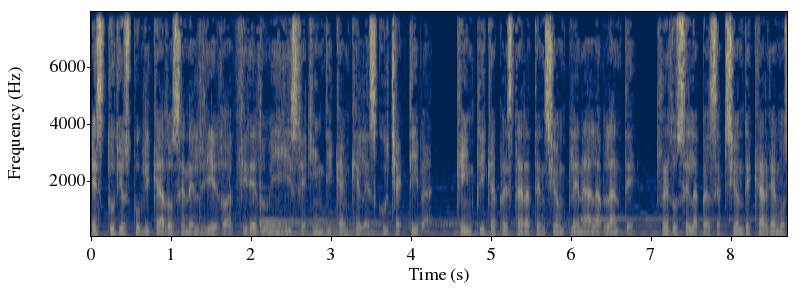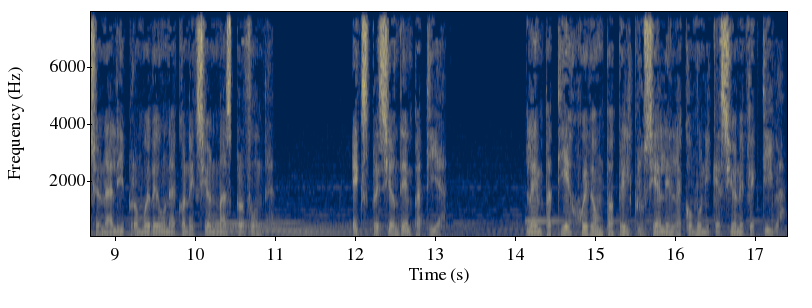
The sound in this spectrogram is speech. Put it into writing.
Estudios publicados en el Riedo Adfiredu y ISEC indican que la escucha activa, que implica prestar atención plena al hablante, reduce la percepción de carga emocional y promueve una conexión más profunda. Expresión de empatía. La empatía juega un papel crucial en la comunicación efectiva.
